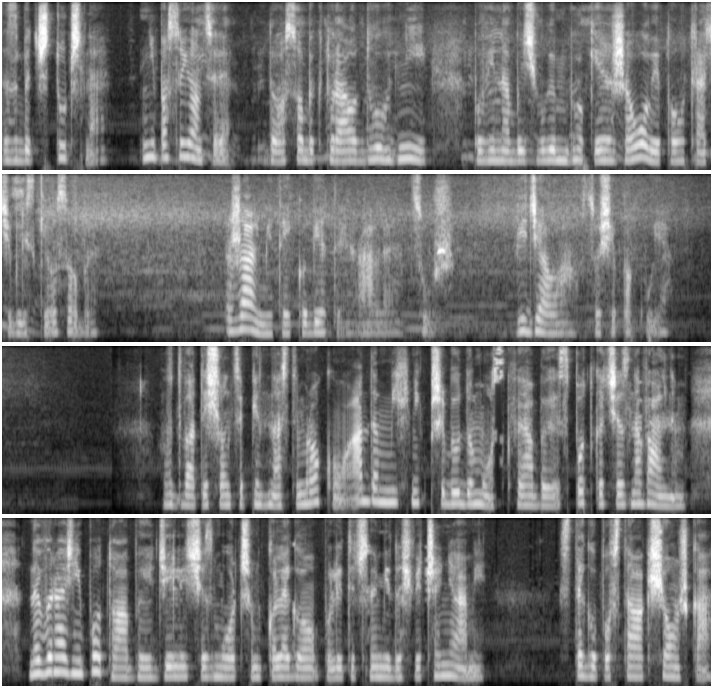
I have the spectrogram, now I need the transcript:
zbyt sztuczne, niepasujące do osoby, która od dwóch dni powinna być w głębokiej żałobie po utracie bliskiej osoby. Żal mi tej kobiety, ale cóż, wiedziała, w co się pakuje. W 2015 roku Adam Michnik przybył do Moskwy, aby spotkać się z Nawalnym, najwyraźniej po to, aby dzielić się z młodszym kolegą politycznymi doświadczeniami. Z tego powstała książka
